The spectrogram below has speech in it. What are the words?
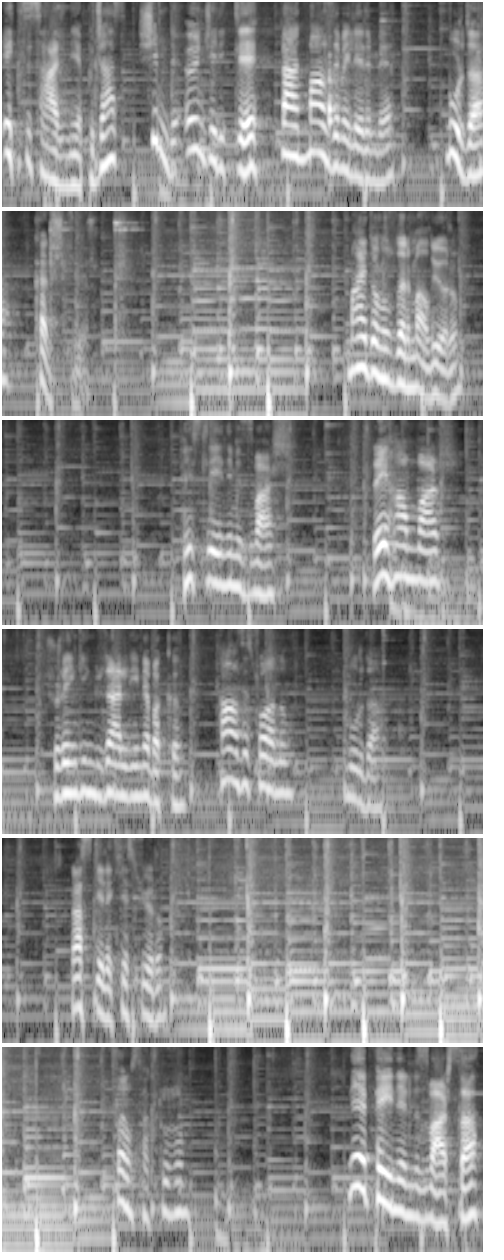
etsiz halini yapacağız. Şimdi öncelikle ben malzemelerimi burada karıştırıyorum. Maydanozlarımı alıyorum. Fesleğenimiz var. Reyhan var. Şu rengin güzelliğine bakın. Taze soğanım burada. Rastgele kesiyorum. Sarımsak tuzum. Ne peyniriniz varsa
